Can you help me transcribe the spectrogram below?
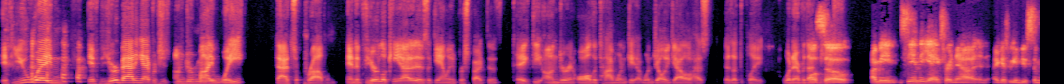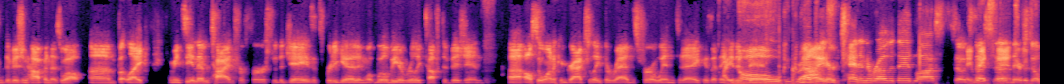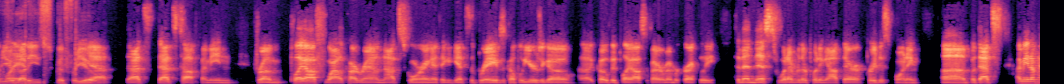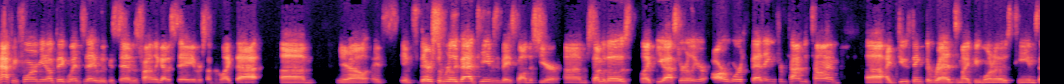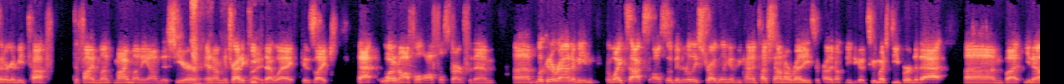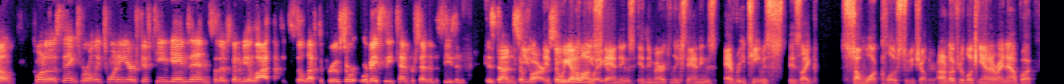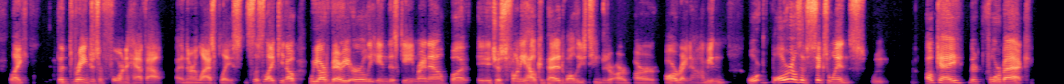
If you weigh, if your batting average is under my weight, that's a problem. And if you're looking at it as a gambling perspective, take the under and all the time when when Joey Gallo has is at the plate, whatever that. Well, means. so I mean, seeing the Yanks right now, and I guess we can do some division hopping as well. Um, but like, I mean, seeing them tied for first with the Jays, it's pretty good, and what will be a really tough division. Uh, also, want to congratulate the Reds for a win today because I think I it know. has been nine or ten in a row that they had lost. So it's hey, nice Reds fans, they're still playing. You, buddies. Good for you. Yeah, that's that's tough. I mean, from playoff wild card round, not scoring, I think against the Braves a couple years ago, uh, COVID playoffs, if I remember correctly, to then this, whatever they're putting out there, pretty disappointing. Uh, but that's, I mean, I'm happy for him. You know, big win today. Lucas Sims finally got a save or something like that. Um, you know, it's it's there's some really bad teams in baseball this year. Um, some of those, like you asked earlier, are worth betting from time to time. Uh, I do think the Reds might be one of those teams that are going to be tough to find mon- my money on this year, and I'm going to try to keep right. it that way because, like that, what an awful, awful start for them. Um, looking around, I mean, the White Sox also been really struggling, as we kind of touched on already. So probably don't need to go too much deeper into that. Um, but you know, it's one of those things. We're only 20 or 15 games in, so there's going to be a lot that's still left to prove. So we're, we're basically 10% of the season is done if so you, far. So we got a long way. Standings in the American League standings, every team is is like somewhat close to each other. I don't know if you're looking at it right now, but like the Rangers are four and a half out and they're in last place. It's just like, you know, we are very early in this game right now, but it's just funny how competitive all these teams are are are, right now. I mean, or, Orioles have six wins. We okay, they're four back.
